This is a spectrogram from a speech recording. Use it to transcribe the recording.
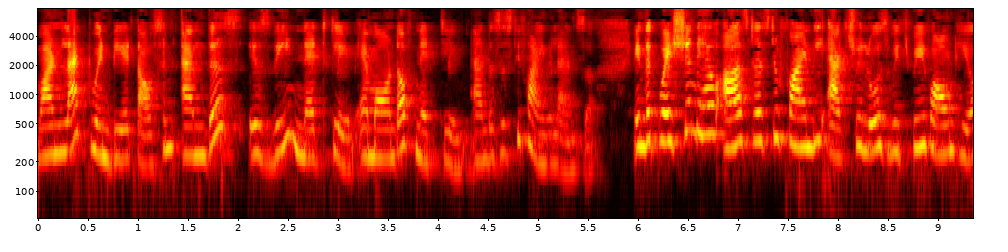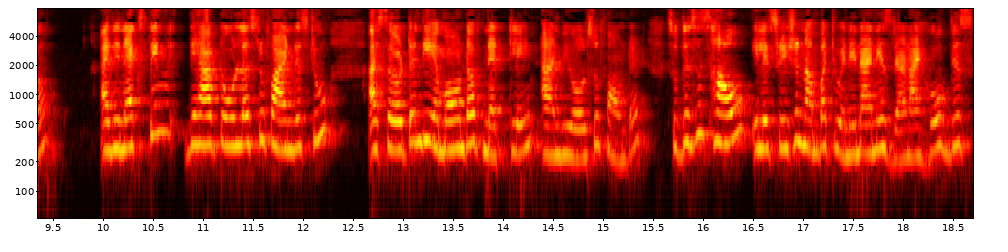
1,28,000 and this is the net claim, amount of net claim and this is the final answer. In the question they have asked us to find the actual loss which we found here and the next thing they have told us to find is to ascertain the amount of net claim and we also found it. So this is how illustration number 29 is done. I hope this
